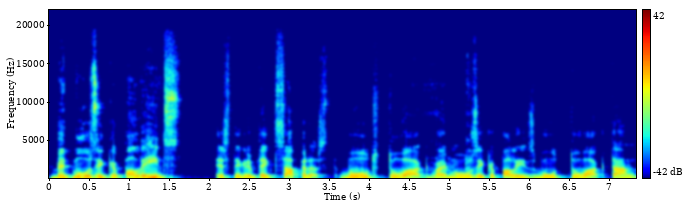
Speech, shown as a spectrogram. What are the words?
Bet mūzika palīdz es negribu teikt, saprast, būt tuvāk, vai mūzika palīdz būt tuvāk tam,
